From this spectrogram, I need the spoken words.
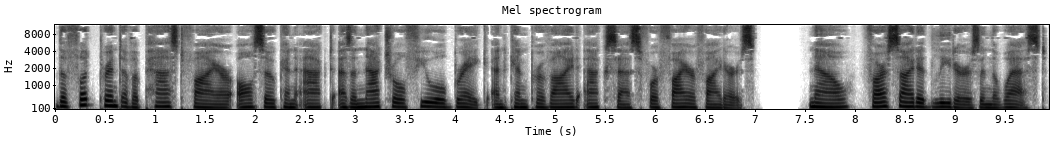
The footprint of a past fire also can act as a natural fuel break and can provide access for firefighters. Now, far sighted leaders in the West,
